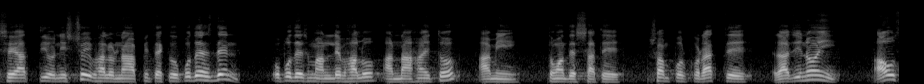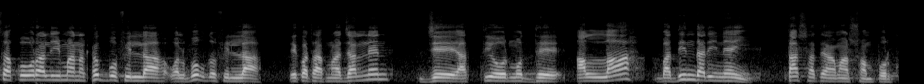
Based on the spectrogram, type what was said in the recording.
সে আত্মীয় নিশ্চয়ই ভালো না। আপনি তাকে উপদেশ দেন, উপদেশ মানলে ভালো, আর না হয়তো আমি তোমাদের সাথে সম্পর্ক রাখতে রাজি নই। আউসা কৌর আল ইমান হব্বফিল্লাহ ওয়াল বগদফিল্লাহ এ কথা আপনারা জানলেন যে আত্মীয়র মধ্যে আল্লাহ বা দিনদারি নেই, তার সাথে আমার সম্পর্ক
